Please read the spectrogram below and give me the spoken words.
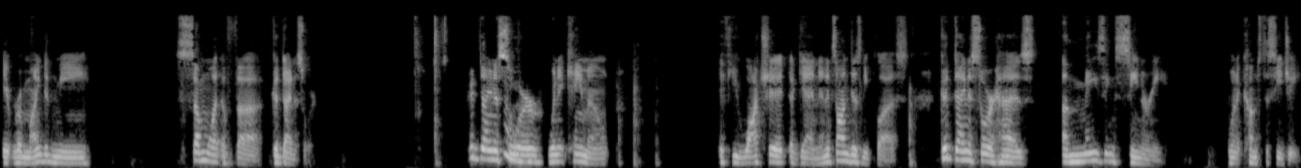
it reminded me somewhat of uh, Good Dinosaur. Good Dinosaur, hmm. when it came out, if you watch it again, and it's on Disney Plus, Good Dinosaur has amazing scenery when it comes to CG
